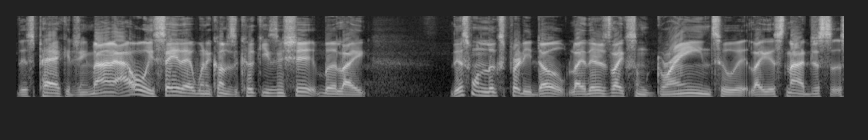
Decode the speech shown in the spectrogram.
this packaging. I, I always say that when it comes to cookies and shit, but like this one looks pretty dope. Like there's like some grain to it. Like it's not just a,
